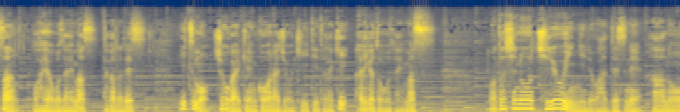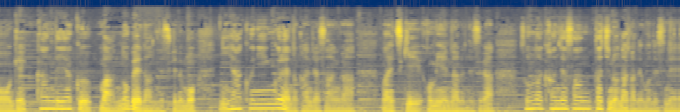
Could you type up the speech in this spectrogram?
皆さんおはようございます。高田です。いつも生涯健康ラジオを聴いていただきありがとうございます。私の治療院にはですねあの月間で約まあ延べなんですけども200人ぐらいの患者さんが毎月お見えになるんですがそんな患者さんたちの中でもですね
